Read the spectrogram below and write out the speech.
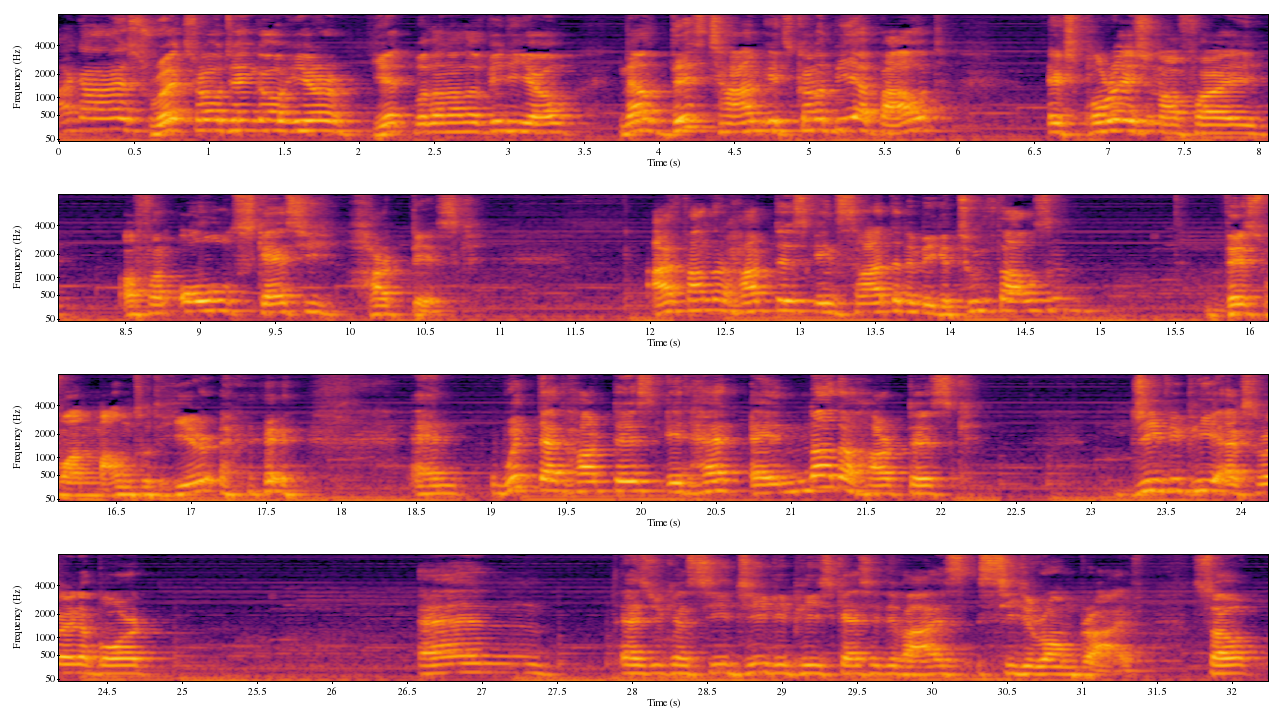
Hi guys, Retro Cengo here, yet with another video. Now this time it's gonna be about exploration of a of an old SCSI hard disk. I found a hard disk inside the Amiga 2000, this one mounted here. and with that hard disk it had another hard disk, GVP accelerator board and as you can see, GVP SCSI device CD-ROM drive. So,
